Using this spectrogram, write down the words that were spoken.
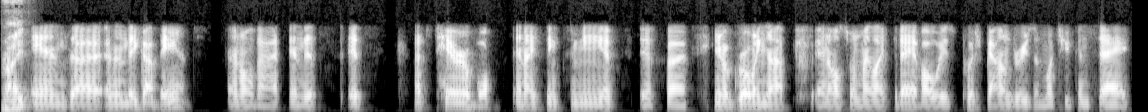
right? And uh, and then they got banned and all that, and it's it's that's terrible. And I think to me, if if uh, you know, growing up and also in my life today, I've always pushed boundaries in what you can say,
